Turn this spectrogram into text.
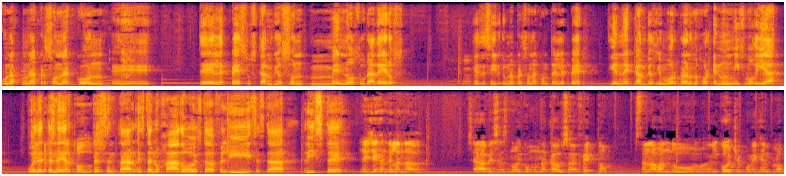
una, una, persona con eh, TLP, sus cambios son menos duraderos. Es decir, una persona con TLP tiene cambios de humor, pero a lo mejor en un mismo día puede tener, presentar, está enojado, está feliz, está triste. Le llegan de la nada. O sea, a veces no hay como una causa-efecto están lavando el coche, por ejemplo,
